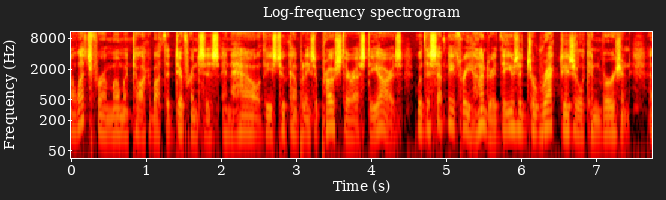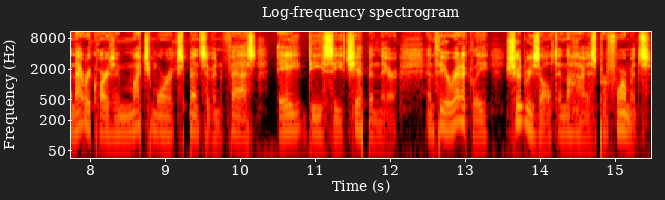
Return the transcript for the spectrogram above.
Now let's for a moment talk about the differences in how these two companies approach their SDRs. With the 7300, they use a direct digital conversion, and that requires a much more expensive and fast ADC chip in there, and theoretically should result in the highest performance.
